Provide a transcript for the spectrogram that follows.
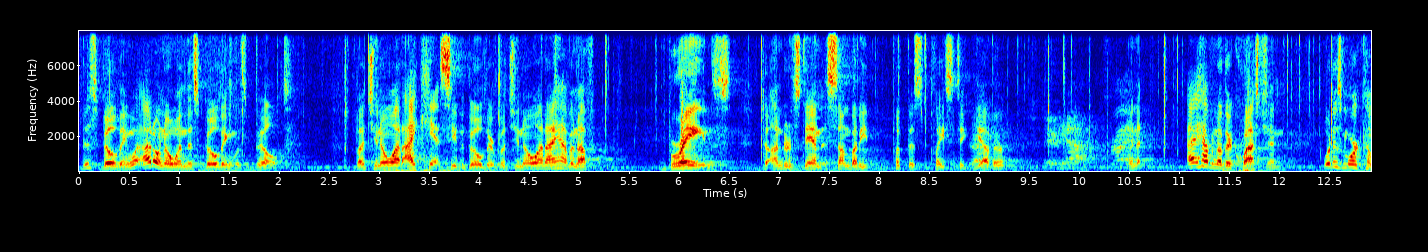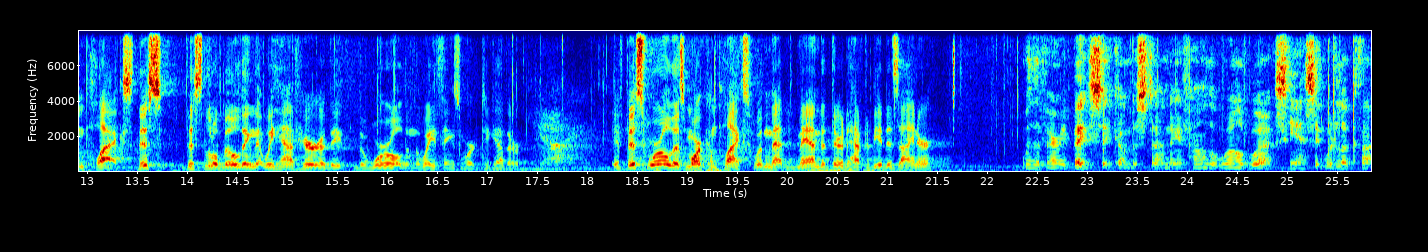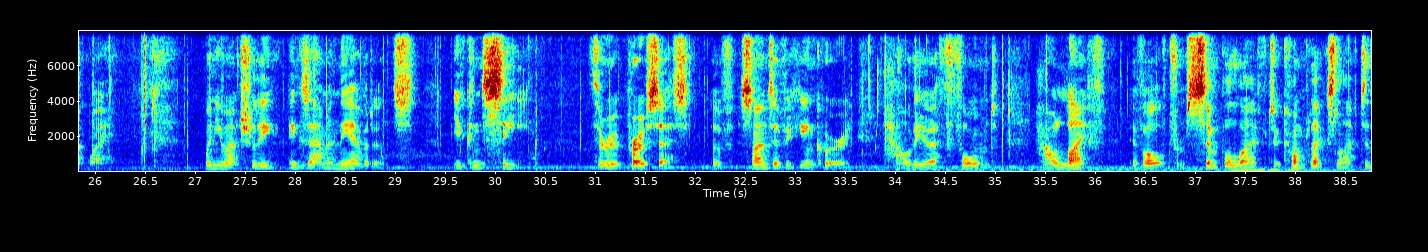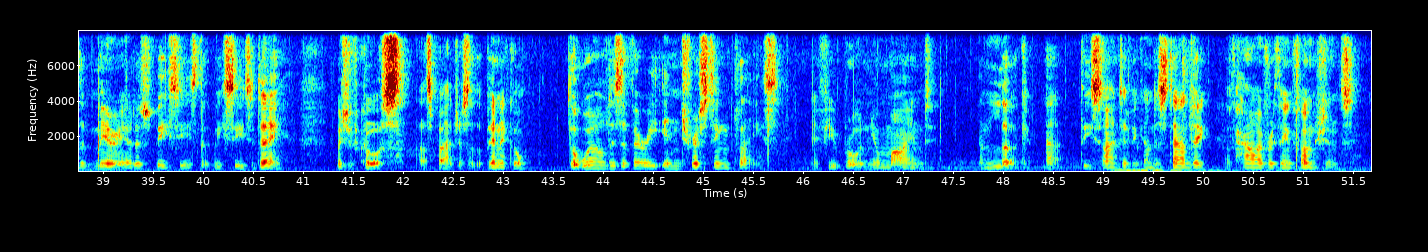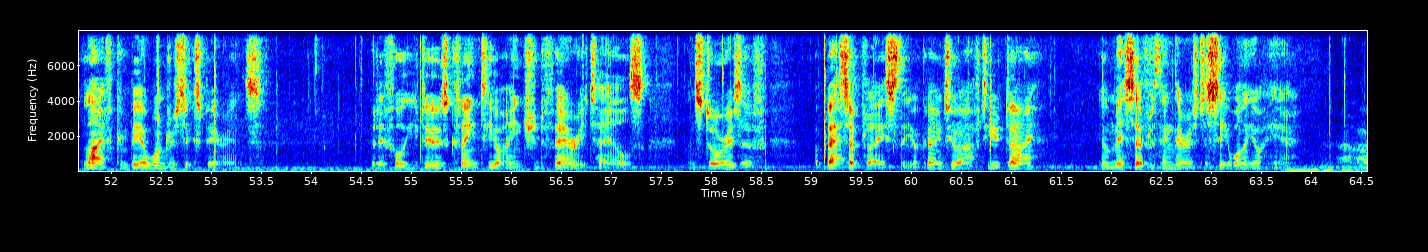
This building, I don't know when this building was built, but you know what? I can't see the builder, but you know what? I have enough brains to understand that somebody put this place together. And I have another question. What is more complex, this, this little building that we have here or the, the world and the way things work together? If this world is more complex, wouldn't that demand that there'd have to be a designer? With a very basic understanding of how the world works, yes, it would look that way. When you actually examine the evidence, you can see through a process of scientific inquiry how the Earth formed, how life evolved from simple life to complex life to the myriad of species that we see today, which, of course, us badgers are the pinnacle. The world is a very interesting place. If you broaden your mind and look at the scientific understanding of how everything functions, life can be a wondrous experience. But if all you do is cling to your ancient fairy tales and stories of a better place that you're going to after you die, you'll miss everything there is to see while you're here.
